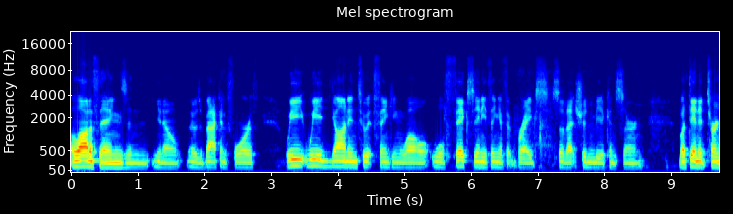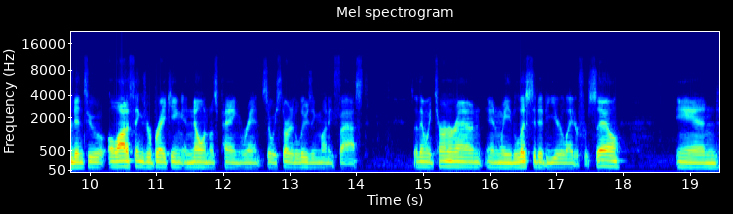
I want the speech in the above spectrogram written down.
a lot of things and you know it was back and forth we we had gone into it thinking well we'll fix anything if it breaks so that shouldn't be a concern but then it turned into a lot of things were breaking and no one was paying rent so we started losing money fast so then we turn around and we listed it a year later for sale and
